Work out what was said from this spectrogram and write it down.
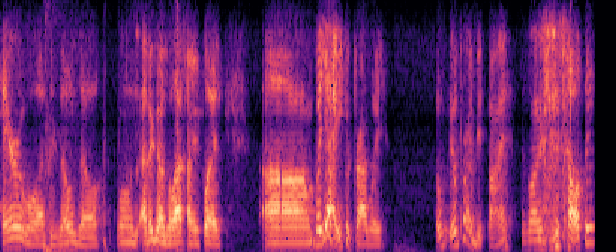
terrible at the Zozo. Well, I think that was the last time he played. Um, but yeah, he could probably, he'll, he'll probably be fine as long as he's healthy.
